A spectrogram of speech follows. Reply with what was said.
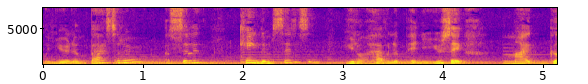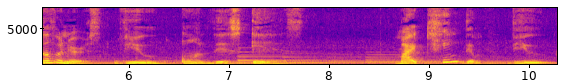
when you're an ambassador, a citizen, kingdom citizen, you don't have an opinion. You say, my governor's view on this is. My kingdom view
